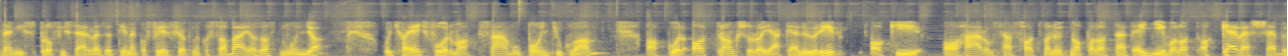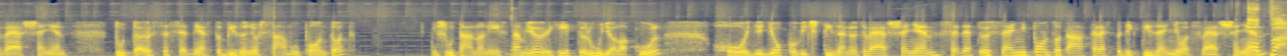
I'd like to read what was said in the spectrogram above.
tenisz profi szervezetének, a férfiaknak a szabály, az azt mondja, hogy ha egyforma számú pontjuk van, akkor azt rangsorolják előrébb, aki a 365 nap alatt, tehát egy év alatt a kevesebb versenyen tudta összeszedni ezt a bizonyos számú pontot, és utána néztem, jövő héttől úgy alakul, hogy Djokovic 15 versenyen szedett össze ennyi pontot, Alcaraz pedig 18 versenyen. Hoppá!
